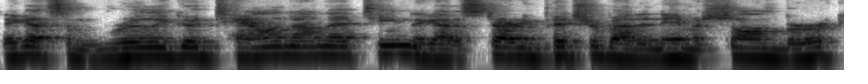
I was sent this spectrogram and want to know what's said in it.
they got some really good talent on that team. They got a starting pitcher by the name of Sean Burke,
